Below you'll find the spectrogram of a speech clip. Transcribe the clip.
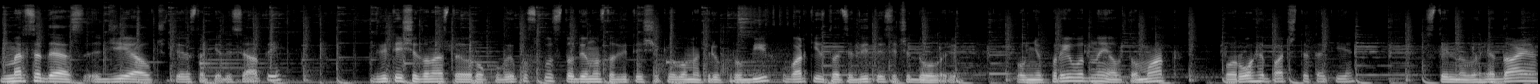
Mercedes GL 450 2012 року випуску, 192 тисячі кілометрів пробіг, вартість 22 тисячі доларів. Повноприводний автомат, пороги, бачите, такі, стильно виглядає.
